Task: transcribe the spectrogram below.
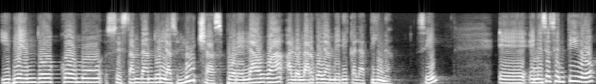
y viendo cómo se están dando las luchas por el agua a lo largo de América Latina. ¿sí? Eh, en ese sentido,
